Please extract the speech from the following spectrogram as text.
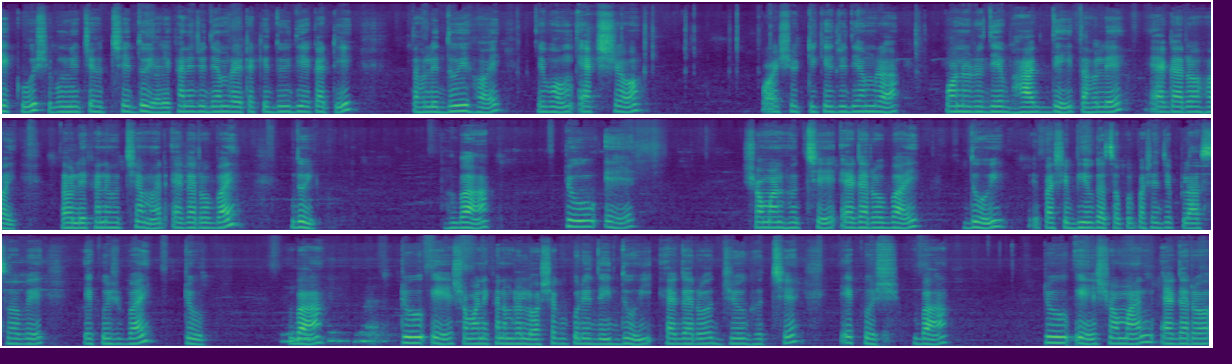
একুশ এবং নিচে হচ্ছে দুই, আর এখানে যদি আমরা এটাকে দুই দিয়ে কাটি তাহলে দুই হয় এবং একশো পঁয়ষট্টিকে যদি আমরা পনেরো দিয়ে ভাগ দিই তাহলে এগারো হয়। তাহলে এখানে হচ্ছে আমার এগারো বাই দুই বা টু এ সমান হচ্ছে এগারো বাই দুই। এ পাশে বিয়োগ আছে, অপর পাশে যে প্লাস হবে একুশ বাই টু বা টু এ সমান এখানে আমরা লসাগু করে দিই দুই, এগারো যোগ হচ্ছে একুশ বা টু এ সমান এগারো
